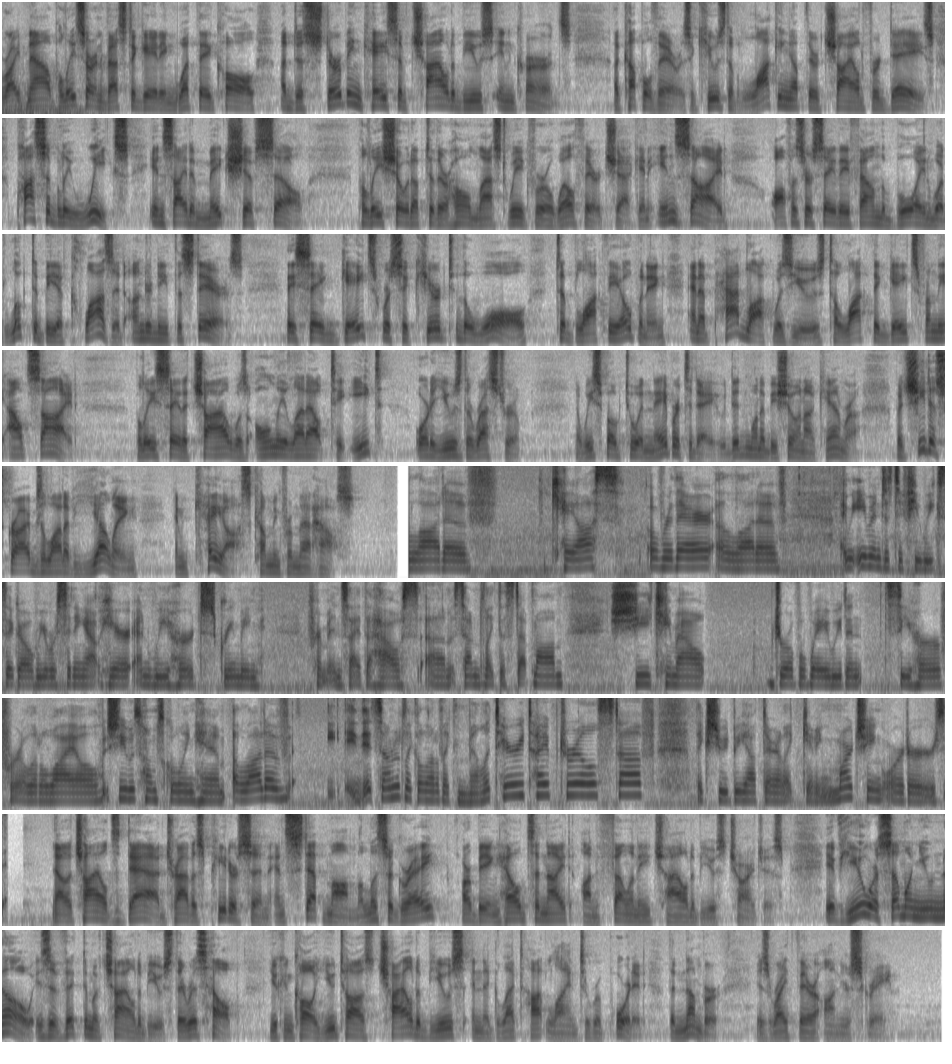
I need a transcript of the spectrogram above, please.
Right now, police are investigating what they call a disturbing case of child abuse in Kearns. A couple there is accused of locking up their child for days, possibly weeks, inside a makeshift cell. Police showed up to their home last week for a welfare check, and inside, officers say they found the boy in what looked to be a closet underneath the stairs. They say gates were secured to the wall to block the opening, and a padlock was used to lock the gates from the outside. Police say the child was only let out to eat or to use the restroom. Now, we spoke to a neighbor today who didn't want to be shown on camera, but she describes a lot of yelling and chaos coming from that house. A lot of chaos over there, a lot of, I mean, even just a few weeks ago, we were sitting out here and we heard screaming from inside the house. Um, it sounded like the stepmom. She came out, drove away. We didn't see her for a little while. She was homeschooling him. A lot of it sounded like a lot of like military type drill stuff. Like she would be out there like giving marching orders. Now, the child's dad, Travis Peterson, and stepmom, Melissa Gray, are being held tonight on felony child abuse charges. If you or someone you know is a victim of child abuse, there is help. You can call Utah's Child Abuse and Neglect Hotline to report it. The number is right there on your screen.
